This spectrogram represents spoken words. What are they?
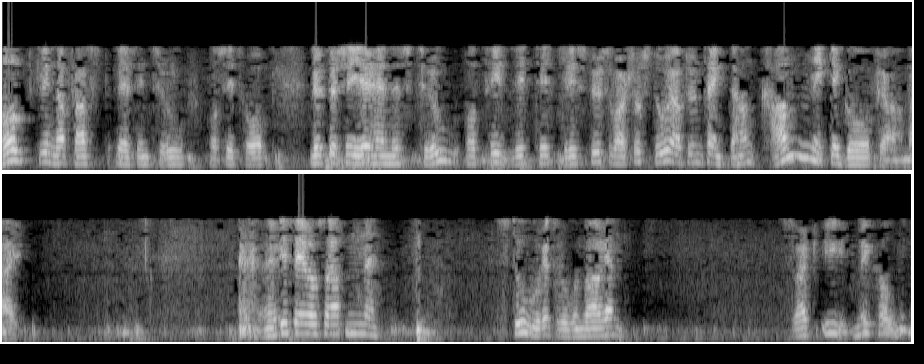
holdt kvinna fast ved sin tro og sitt håp. Luther sier hennes tro og tillit til Kristus var så stor at hun tenkte han kan ikke gå fra meg. Men vi ser også at den store troen var en svært ydmyk holdning.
